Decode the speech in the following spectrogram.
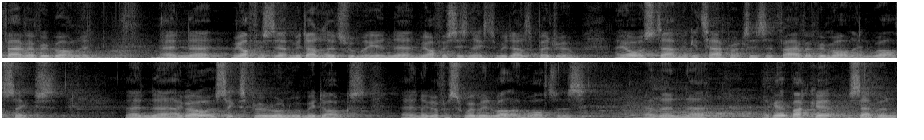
five every morning. And uh, my office, uh, my dad lives with me, and uh, my office is next to my dad's bedroom. I always start my guitar practice at five every morning, well, six. And uh, I go out at six for a run with my dogs, and I go for a swim in Welton Waters. And then uh, I get back at seven,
